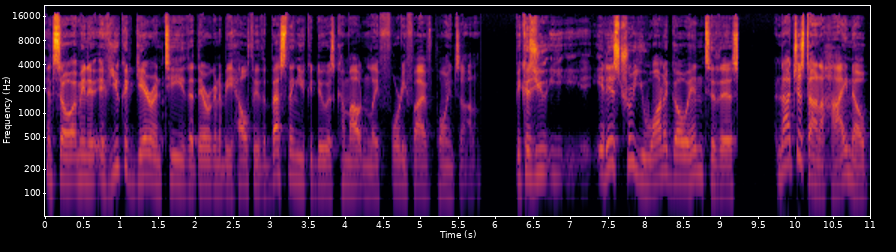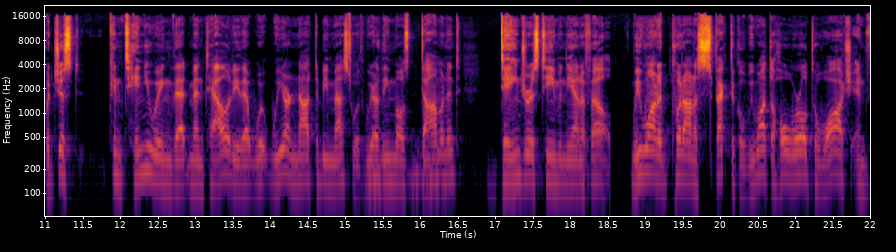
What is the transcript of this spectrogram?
And so, I mean, if you could guarantee that they were going to be healthy, the best thing you could do is come out and lay 45 points on them. Because you, it is true, you want to go into this not just on a high note, but just continuing that mentality that we are not to be messed with. We are the most dominant, dangerous team in the NFL. We want to put on a spectacle. We want the whole world to watch and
